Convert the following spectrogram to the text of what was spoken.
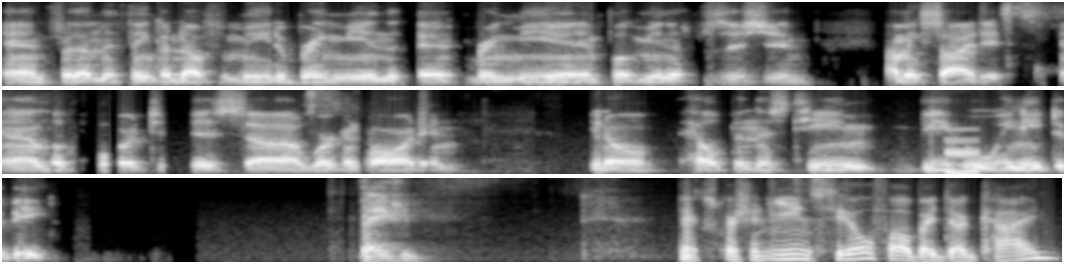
and for them to think enough of me to bring me in the, uh, bring me in and put me in this position, I'm excited and I look forward to just uh, working hard and you know helping this team be who we need to be. Thank you. Next question, Ian Steele, followed by Doug Kyed.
